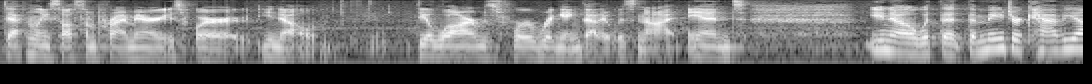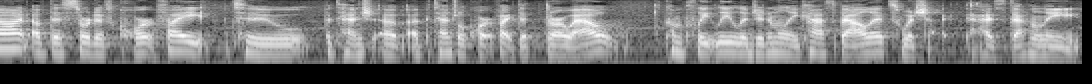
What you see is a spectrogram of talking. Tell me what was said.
definitely saw some primaries where, you know, the alarms were ringing that it was not. And, you know, with the, the major caveat of this sort of court fight to potential a potential court fight to throw out completely legitimately cast ballots, which has definitely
